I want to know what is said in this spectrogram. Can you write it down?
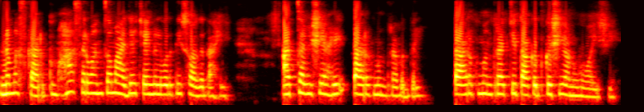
नमस्कार तुम्हा सर्वांचं माझ्या चॅनलवरती स्वागत आहे. आजचा विषय आहे तारक मंत्राबद्दल. तारक मंत्राची ताकद कशी अनुभवायची?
